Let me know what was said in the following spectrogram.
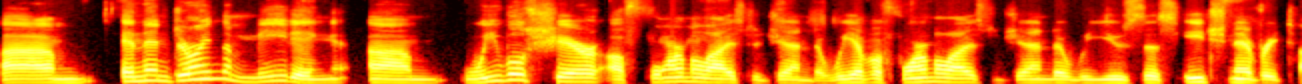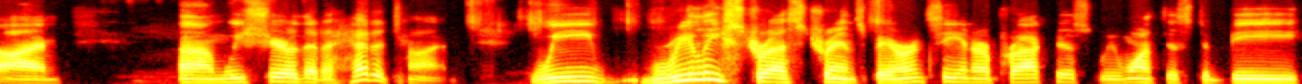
Um, and then during the meeting, um, we will share a formalized agenda. We have a formalized agenda. We use this each and every time. Um, we share that ahead of time. We really stress transparency in our practice. We want this to be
